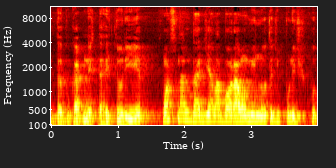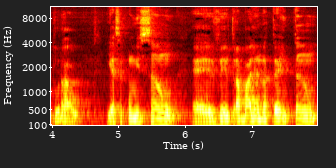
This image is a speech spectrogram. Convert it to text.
do gabinete da reitoria, com a finalidade de elaborar uma minuta de política cultural. E essa comissão é, veio trabalhando até então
